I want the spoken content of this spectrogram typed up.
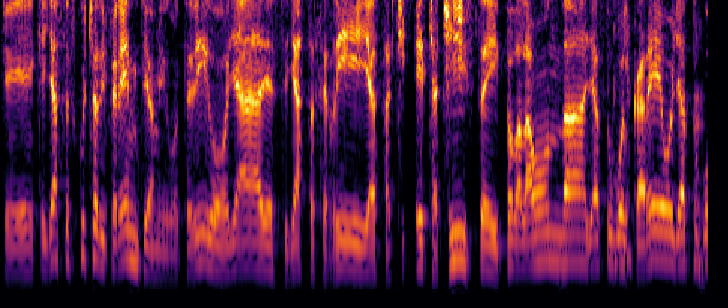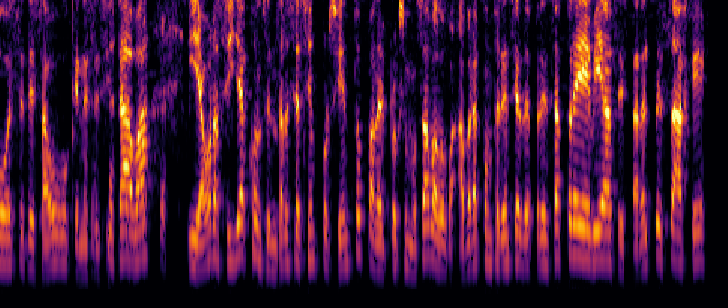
que, que ya se escucha diferente, amigo. Te digo, ya, este, ya hasta se ríe, ya está chi- echa chiste y toda la onda, ya tuvo el careo, ya tuvo ese desahogo que necesitaba y ahora sí ya concentrarse al 100% para el próximo sábado. Habrá conferencias de prensa previas, estará el pesaje,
